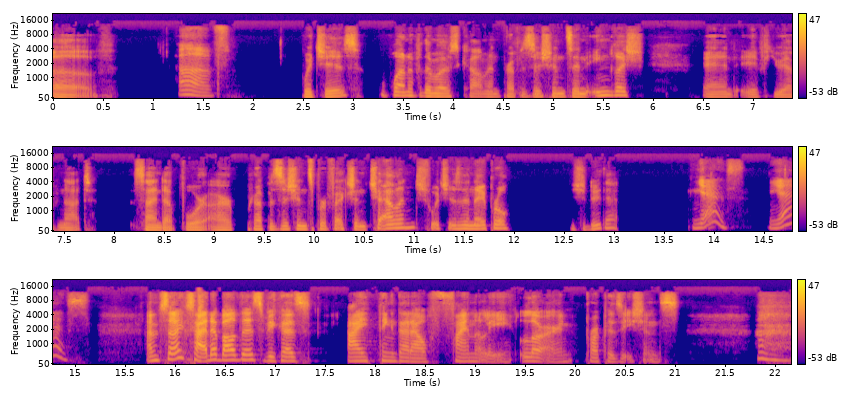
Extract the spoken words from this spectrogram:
of, Of. which is one of the most common prepositions in English. And if you have not signed up for our Prepositions Perfection Challenge, which is in April, you should do that. Yes. Yes. I'm so excited about this because I think that I'll finally learn prepositions. and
